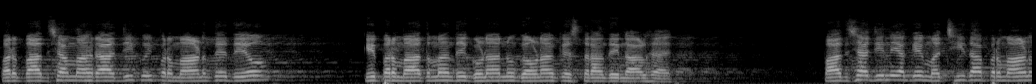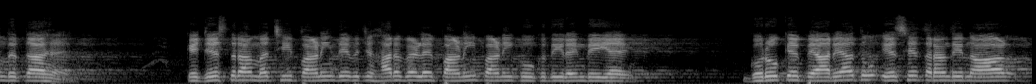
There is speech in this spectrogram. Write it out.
ਪਰ ਪਾਤਸ਼ਾਹ ਮਹਾਰਾਜ ਜੀ, ਕੋਈ ਪ੍ਰਮਾਣ ਤੇ ਦਿਓ ਕਿ ਪਰਮਾਤਮਾ ਦੇ ਗੁਣਾਂ ਨੂੰ ਗਾਉਣਾ ਕਿਸ ਤਰ੍ਹਾਂ ਦੇ ਨਾਲ ਹੈ? ਪਾਤਸ਼ਾਹ ਜੀ ਨੇ ਅੱਗੇ ਮੱਛੀ ਦਾ ਪ੍ਰਮਾਣ ਦਿੱਤਾ ਹੈ ਕਿ ਜਿਸ ਤਰ੍ਹਾਂ ਮੱਛੀ ਪਾਣੀ ਦੇ ਵਿੱਚ ਹਰ ਵੇਲੇ ਪਾਣੀ ਪਾਣੀ ਕੂਕਦੀ ਰਹਿੰਦੀ ਹੈ, ਗੁਰੂ ਕੇ ਪਿਆਰਿਆ, ਤੂੰ ਇਸੇ ਤਰ੍ਹਾਂ ਦੇ ਨਾਲ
